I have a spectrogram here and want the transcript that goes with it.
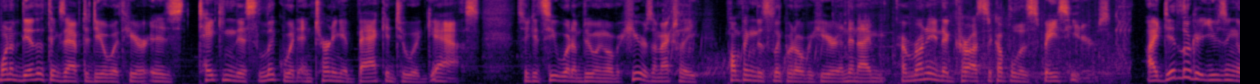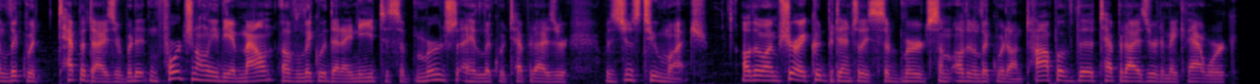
One of the other things I have to deal with here is taking this liquid and turning it back into a gas. So you can see what I'm doing over here is I'm actually pumping this liquid over here and then I'm, I'm running it across a couple of space heaters. I did look at using a liquid tepidizer, but it, unfortunately the amount of liquid that I need to submerge a liquid tepidizer was just too much. Although I'm sure I could potentially submerge some other liquid on top of the tepidizer to make that work.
